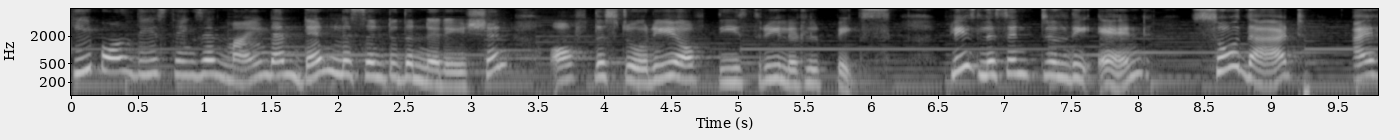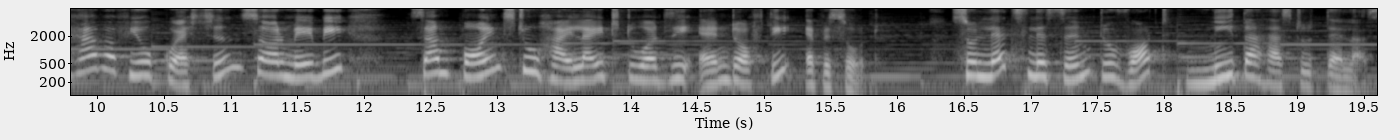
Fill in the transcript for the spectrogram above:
keep all these things in mind and then listen to the narration of the story of these three little pigs. Please listen till the end so that I have a few questions or maybe some points to highlight towards the end of the episode. So let's listen to what Neeta has to tell us.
